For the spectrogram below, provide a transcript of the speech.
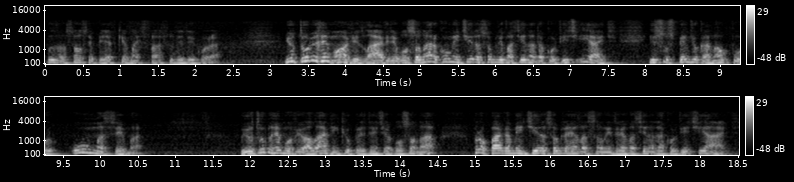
Usa só o CPF que é mais fácil de decorar. YouTube remove live de Bolsonaro com mentiras sobre vacina da Covid e AIDS e suspende o canal por uma semana. O YouTube removeu a live em que o presidente Jair Bolsonaro propaga mentiras sobre a relação entre a vacina da Covid e a AIDS.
